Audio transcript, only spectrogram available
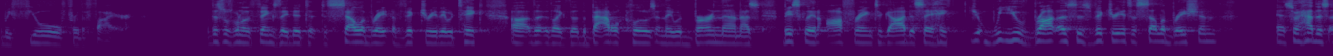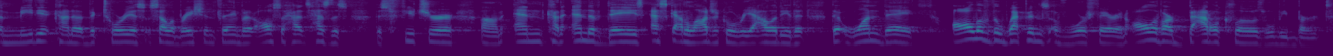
will be fuel for the fire. This was one of the things they did to, to celebrate a victory. They would take uh, the, like the, the battle clothes and they would burn them as basically an offering to God to say, hey, you, you've brought us this victory. It's a celebration. And so it had this immediate kind of victorious celebration thing, but it also has, has this, this future um, end, kind of end of days, eschatological reality that, that one day all of the weapons of warfare and all of our battle clothes will be burnt.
